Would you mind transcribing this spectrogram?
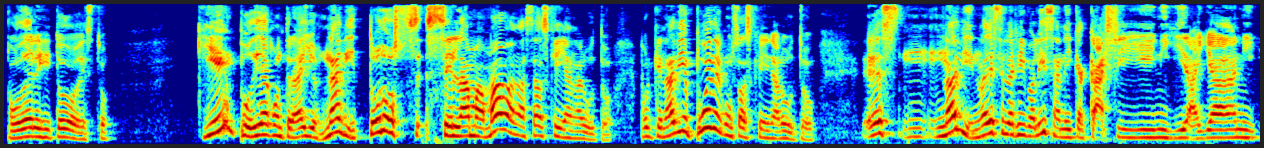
poderes y todo esto, ¿Quién podía contra ellos? Nadie. Todos se la mamaban a Sasuke y a Naruto. Porque nadie puede con Sasuke y Naruto. Es nadie. Nadie se le rivaliza. Ni Kakashi, ni Jiraiya, ni,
